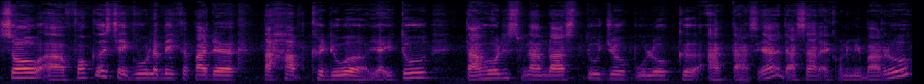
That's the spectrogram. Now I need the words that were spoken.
So uh, fokus cikgu lebih kepada tahap kedua iaitu tahun 1970 ke atas ya. Dasar ekonomi baru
